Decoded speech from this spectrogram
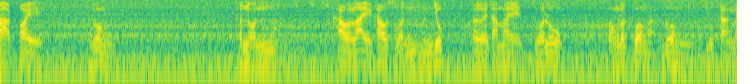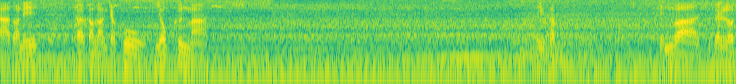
ลากอ้อยล่วง ถนนเข้าไร่เข้าสวนมันยุบก็เลยทำให้ตัวลูกของรถพ่วงอะล่วงอยู่กลางนาตอนนี้ก็กำลังจะกู้ยกขึ้นมา นี่ครับ เห็นว่าจะเป็นรถ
